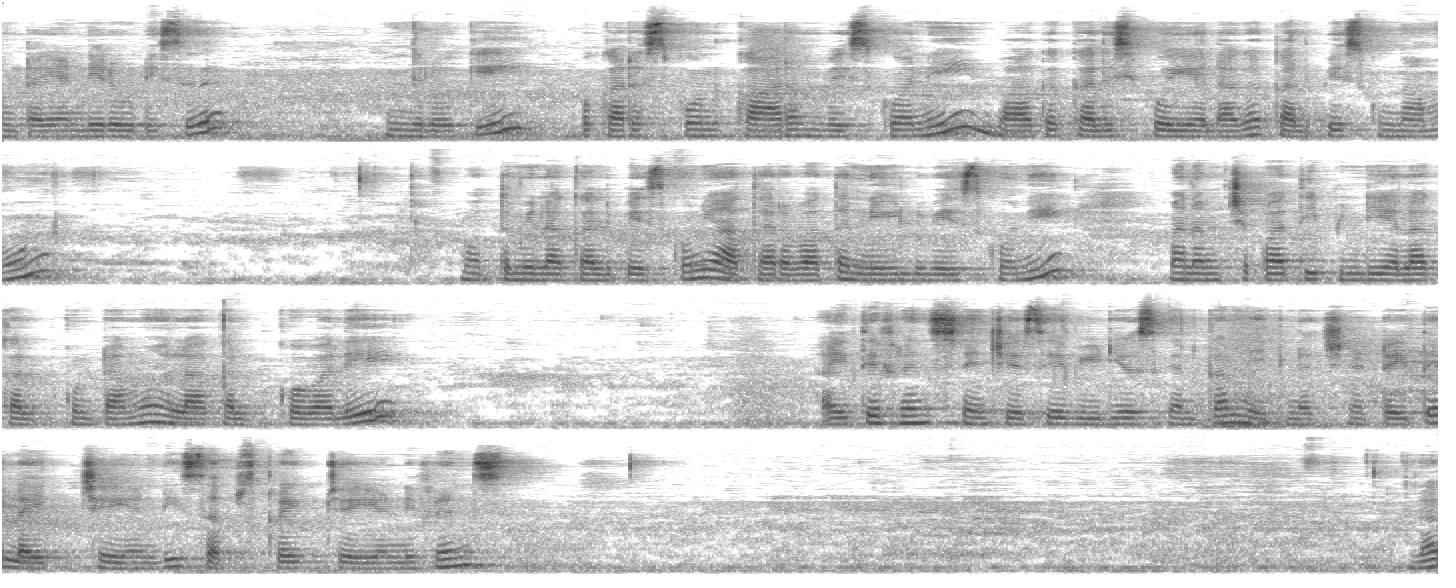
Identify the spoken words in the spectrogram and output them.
ఉంటాయండి రోటీస్. ఇందులోకి ఒక అర స్పూన్ కారం వేసుకొని బాగా కలిసిపోయేలాగా కలిపేసుకుందాము. మొత్తం ఇలా కలిపేసుకొని ఆ తర్వాత నీళ్ళు వేసుకొని మనం చపాతీ పిండి ఎలా కలుపుకుంటామో అలా కలుపుకోవాలి. అయితే ఫ్రెండ్స్ నేను చేసే వీడియోస్ కనుక మీకు నచ్చినట్టయితే లైక్ చేయండి సబ్స్క్రైబ్ చేయండి ఫ్రెండ్స్. ఇలా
